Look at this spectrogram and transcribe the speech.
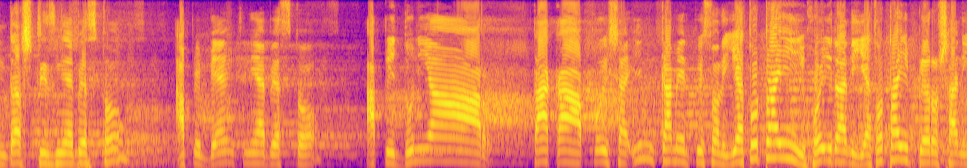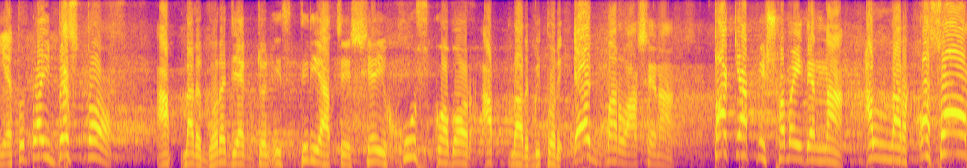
ইন্ডাস্ট্রিজ নিয়ে ব্যস্ত, আপনি ব্যাংক নিয়ে ব্যস্ত, আপনি দুনিয়ার টাকা, পয়সা ইনকামের পিছনে এতটাই হইরানি এতটাই পেরোসানি এতটাই ব্যস্ত, আপনার ঘরে যে একজন স্ত্রী আছে, সেই খবর আপনার ভিতরে একবারও আসে না। তাকে আপনি সময় দেন না। আল্লাহর কসম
